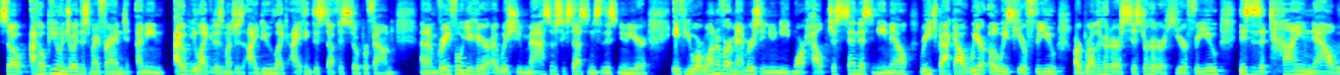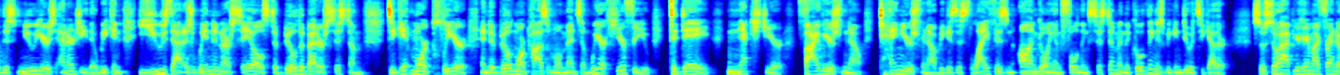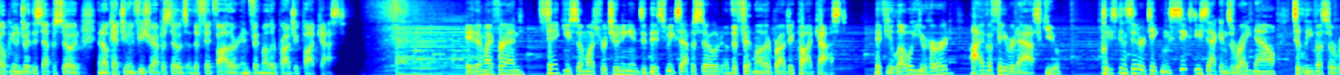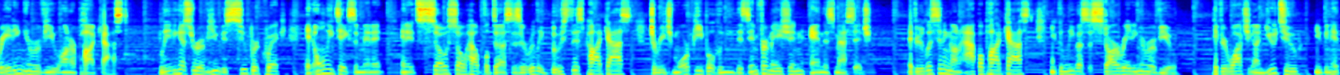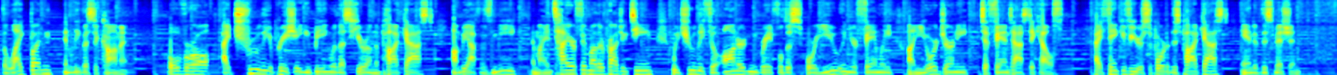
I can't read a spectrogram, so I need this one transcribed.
So I hope you enjoyed this, my friend. I mean, I hope you like it as much as I do. Like, I think this stuff is so profound and I'm grateful you're here. I wish you massive success into this new year. If you are one of our members and you need more help, just send us an email, reach back out. We are always here for you. Our brotherhood or our sisterhood are here for you. This is a time now with this new year's energy that we can use that as wind in our sails to build a better system, to get more clear and to build more positive momentum. We are here for you today, next year, five years from now, 10 years from now, because this life is an ongoing unfolding system. And the cool thing is we can do it together. So, so happy you're here, my friend. I hope you enjoyed this episode and I'll catch you in future episodes of the Fit Father and Fit Mother Project podcast. Hey there, my friend. Thank you so much for tuning in to this week's episode of the Fit Mother Project podcast. If you love what you heard, I have a favor to ask you. Please consider taking 60 seconds right now to leave us a rating and review on our podcast. Leaving us a review is super quick. It only takes a minute, and it's so, so helpful to us as it really boosts this podcast to reach more people who need this information and this message. If you're listening on Apple Podcast, you can leave us a star rating and review. If you're watching on YouTube, you can hit the like button and leave us a comment. Overall, I truly appreciate you being with us here on the podcast. On behalf of me and my entire Fit Mother Project team, we truly feel honored and grateful to support you and your family on your journey to fantastic health. I thank you for your support of this podcast and of this mission.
